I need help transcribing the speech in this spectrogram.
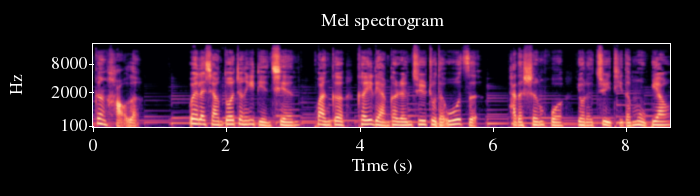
更好了。为了想多挣一点钱，换个可以两个人居住的屋子，他的生活有了具体的目标。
